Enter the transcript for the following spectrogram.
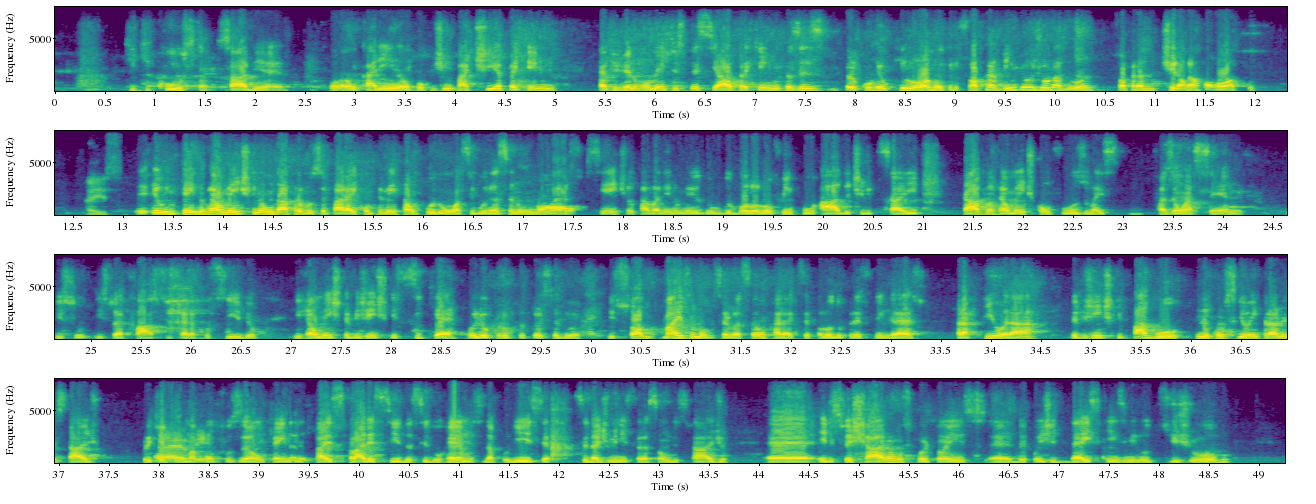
que, que custa, sabe? É, pô, é um carinho, é um pouco de empatia para quem tá vivendo um momento especial para quem muitas vezes percorreu quilômetros só para vir ver o jogador, só para tirar uma foto. É isso. Eu entendo realmente que não dá para você parar e cumprimentar um por um. A segurança não, não era suficiente. Eu estava ali no meio do, do bololô, fui empurrado, tive que sair. Tava realmente confuso, mas fazer um aceno, isso, isso é fácil, isso era possível. E realmente teve gente que sequer olhou para o torcedor. E só mais uma observação, cara, que você falou do preço do ingresso, para piorar, teve gente que pagou e não conseguiu entrar no estádio, porque é, por uma confusão que ainda não está esclarecida se do Remo, se da polícia, se da administração do estádio, é, eles fecharam os portões é, depois de 10, 15 minutos de jogo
